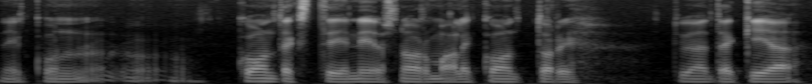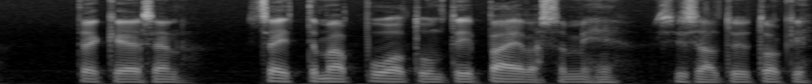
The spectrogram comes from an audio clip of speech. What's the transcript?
niin kuin kontekstiin, niin jos normaali konttori työntekijä tekee sen 7,5 tuntia päivässä, mihin sisältyy toki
